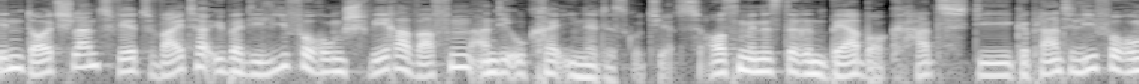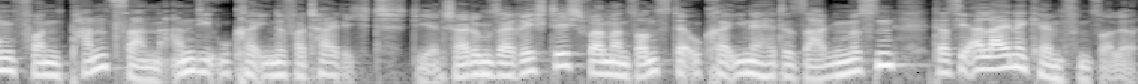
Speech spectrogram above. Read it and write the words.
In Deutschland wird weiter über die Lieferung schwerer Waffen an die Ukraine diskutiert. Außenministerin Baerbock hat die geplante Lieferung von Panzern an die Ukraine verteidigt. Die Entscheidung sei richtig, weil man sonst der Ukraine hätte sagen müssen, dass sie alleine kämpfen solle.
